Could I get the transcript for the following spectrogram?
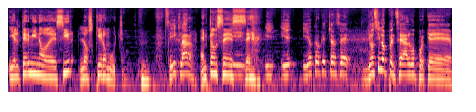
y el término de decir los quiero mucho. Sí, claro. Entonces, Y, eh, y- y- y yo creo que chance, yo sí lo pensé algo porque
